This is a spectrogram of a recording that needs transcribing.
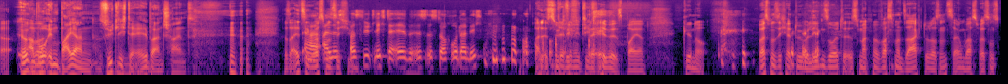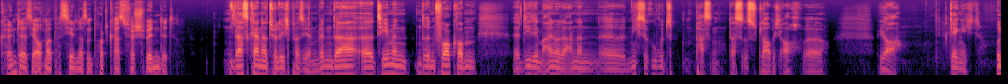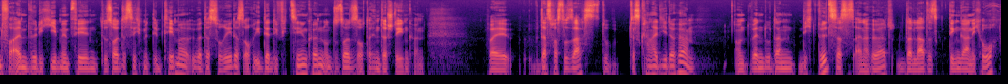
Ja, Irgendwo in Bayern, südlich der Elbe anscheinend. das Einzige, Ja, was man alles, sich was südlich der Elbe ist, ist doch, oder nicht? alles südlich Definitiv. der Elbe ist Bayern. Genau. Was man sich halt nur überlegen sollte, ist manchmal, was man sagt oder sonst irgendwas, weil sonst könnte es ja auch mal passieren, dass ein Podcast verschwindet. Das kann natürlich passieren. Wenn da äh, Themen drin vorkommen, äh, die dem einen oder anderen äh, nicht so gut passen. Das ist, glaube ich, auch äh, ja, gängig. Und vor allem würde ich jedem empfehlen, du solltest dich mit dem Thema, über das du redest, auch identifizieren können und du solltest auch dahinter stehen können. Weil das, was du sagst, du, das kann halt jeder hören. Und wenn du dann nicht willst, dass es einer hört, dann lad das Ding gar nicht hoch.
